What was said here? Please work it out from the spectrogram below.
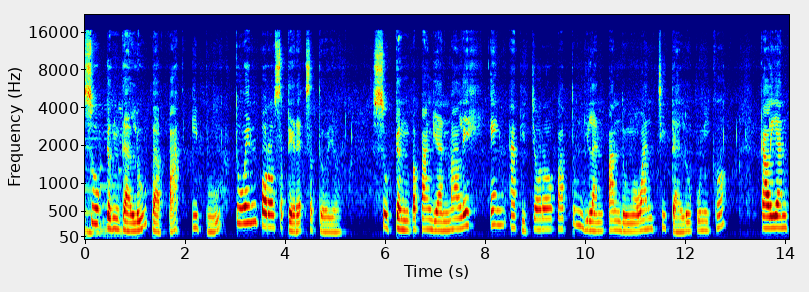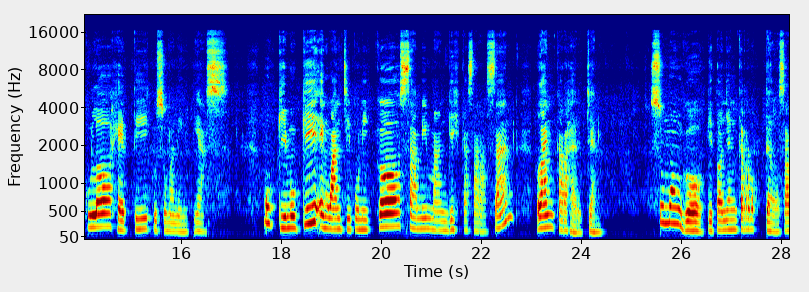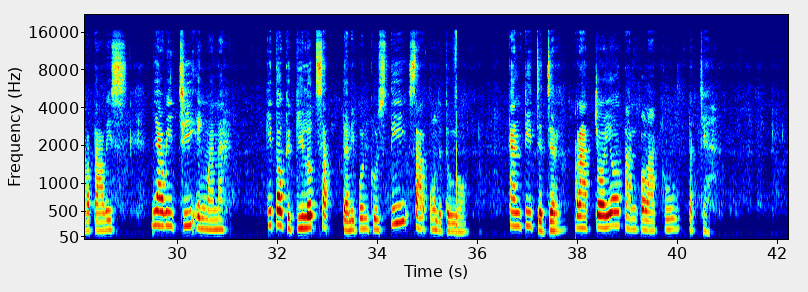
Sugeng dalu Bapak, Ibu, tuwin para sederek sedaya. Sugeng pepanggihan malih ing adicara patunggilan pandonga wanci dalu punika kalian kula Heti Kusumaning Tias. Mugi-mugi ing wanci punika sami manggih kasarasan lan karaharjan. Sumangga kita nyengker wekdal sawetawis nyawiji ing manah. Kita gegilut sabdanipun Gusti sarta ndedonga. Kanthi jejer pracaya tanpa laku pejah.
